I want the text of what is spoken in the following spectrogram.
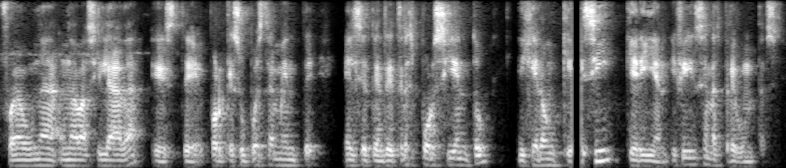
fue una, una vacilada, este, porque supuestamente el 73% dijeron que sí querían. Y fíjense en las preguntas.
